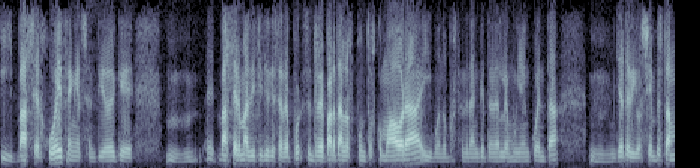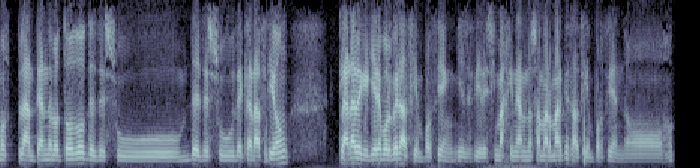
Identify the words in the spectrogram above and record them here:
y, va a ser juez en el sentido de que va a ser más difícil que se repartan los puntos como ahora y bueno pues tendrán que tenerle muy en cuenta ya te digo siempre estamos planteándolo todo desde su desde su declaración clara de que quiere volver al 100%, y es decir, es imaginarnos a Mar Márquez al 100%, no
